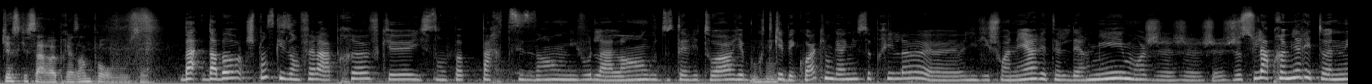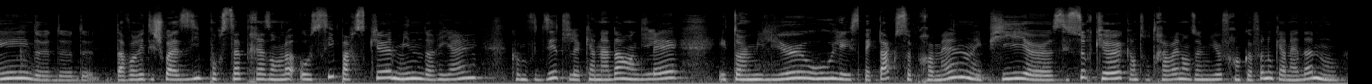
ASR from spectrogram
qu'est-ce que ça représente pour vous ça? Ben, D'abord, je pense qu'ils ont fait la preuve qu'ils sont pas partisans au niveau de la langue ou du territoire. Il y a beaucoup de Québécois qui ont gagné ce prix-là. Euh, Olivier Chouanière était le dernier. Moi, je, je, je, je suis la première étonnée d'avoir été choisie pour cette raison-là aussi parce que, mine de rien, comme vous dites, le Canada anglais est un milieu où les spectacles se promènent. Et puis, euh, c'est sûr que quand on travaille dans un milieu francophone au Canada, nous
